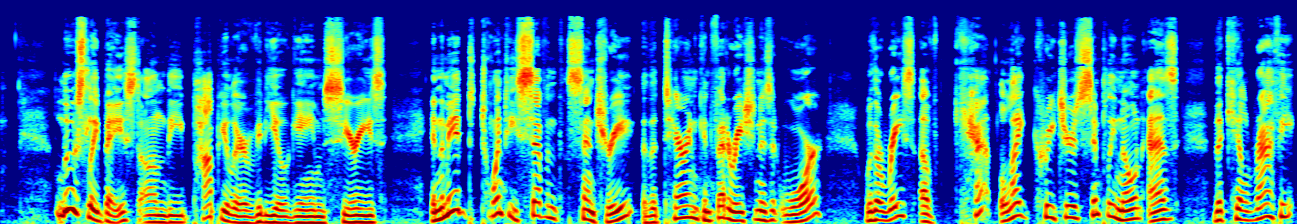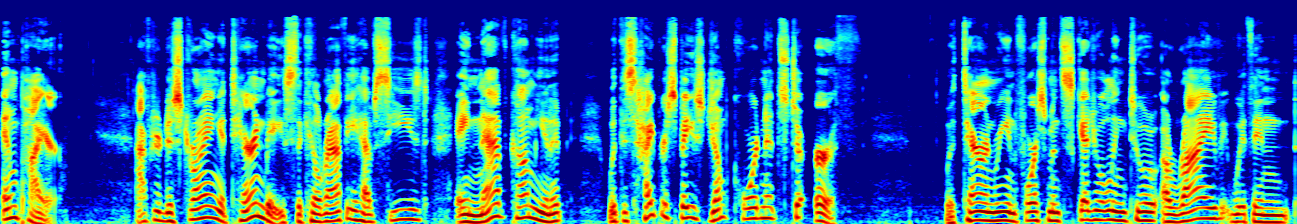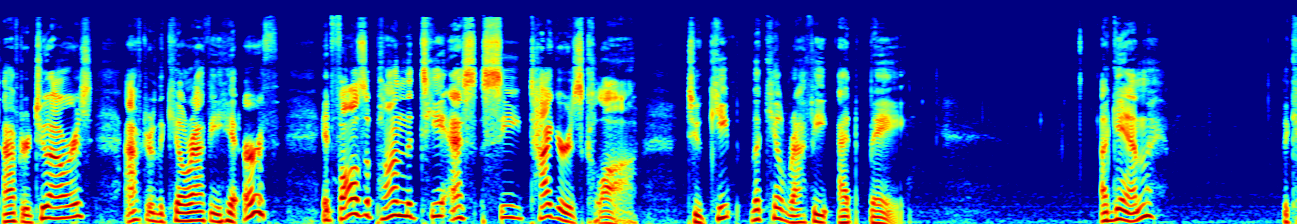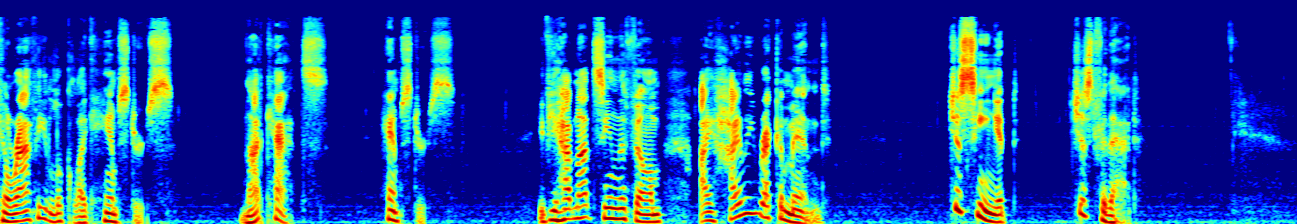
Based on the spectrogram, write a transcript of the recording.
loosely based on the popular video game series. In the mid 27th century, the Terran Confederation is at war with a race of cat like creatures simply known as the Kilrathi Empire. After destroying a Terran base, the Kilrathi have seized a Navcom unit with its hyperspace jump coordinates to Earth. With Terran reinforcements scheduling to arrive within after two hours after the Kilrathi hit Earth, it falls upon the TCS Tiger's Claw to keep the Kilrathi at bay. Again, the Kilrathi look like hamsters, not cats, hamsters. If you have not seen the film, I highly recommend just seeing it just for that.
